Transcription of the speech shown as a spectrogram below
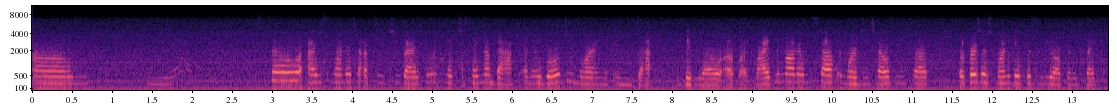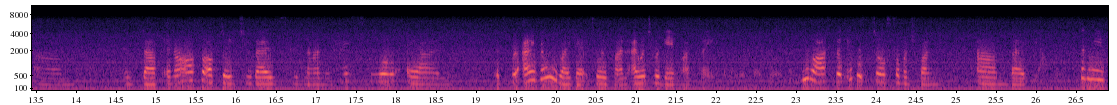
um, yeah. So I just wanted to update you guys really quick, just saying I'm back, and I will do more in in-depth video of like why I've and stuff, and more details and stuff. But first, I just want to get this video up really quick um, and stuff. And I'll also update you guys because now I'm in high school and it's I really like it. It's really fun. I went to a game last night and it was like really fun. We lost, but it was still so much fun. Um, but yeah. So anyways,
